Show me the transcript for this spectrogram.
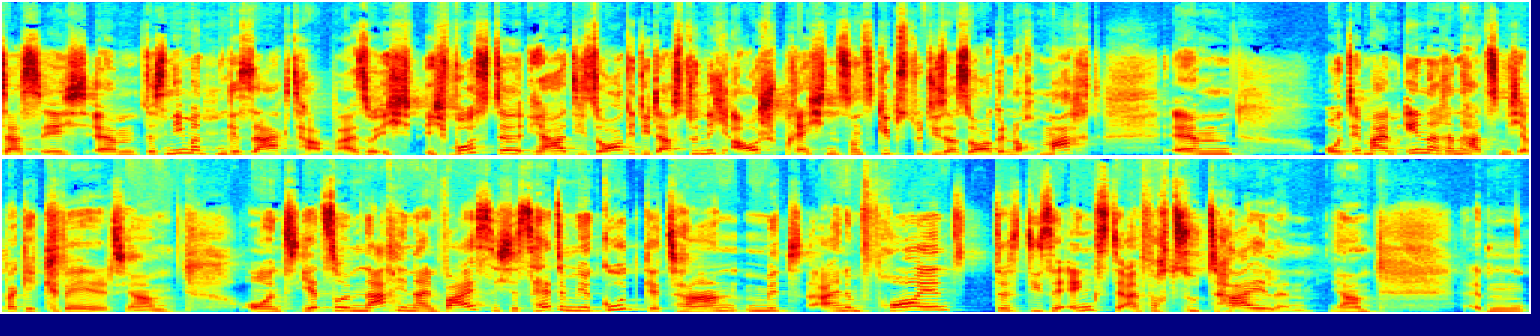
dass ich ähm, das niemandem gesagt habe. Also ich, ich wusste, ja, die Sorge, die darfst du nicht aussprechen, sonst gibst du dieser Sorge noch Macht. Ähm, und in meinem Inneren hat es mich aber gequält, ja. Und jetzt so im Nachhinein weiß ich, es hätte mir gut getan, mit einem Freund das, diese Ängste einfach zu teilen, ja. Ähm,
